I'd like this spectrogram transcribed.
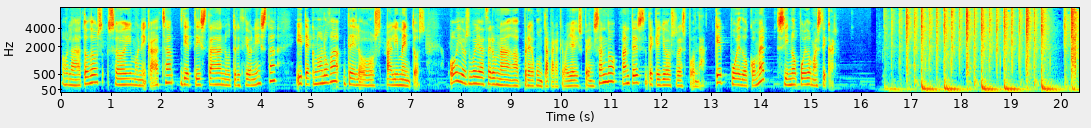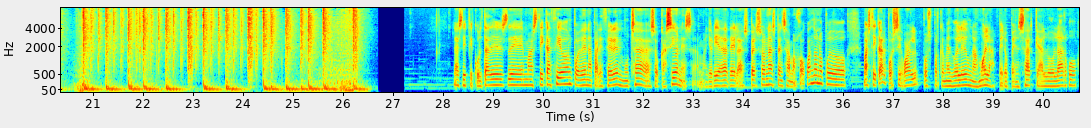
Hola a todos, soy Mónica Hacha, dietista, nutricionista y tecnóloga de los alimentos. Hoy os voy a hacer una pregunta para que vayáis pensando antes de que yo os responda. ¿Qué puedo comer si no puedo masticar? Las dificultades de masticación pueden aparecer en muchas ocasiones. La mayoría de las personas pensamos, ¿cuándo no puedo masticar? Pues igual, pues porque me duele una muela, pero pensar que a lo largo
